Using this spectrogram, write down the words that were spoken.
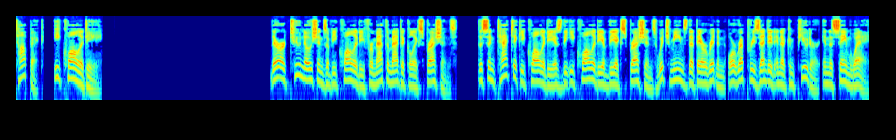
topic equality There are two notions of equality for mathematical expressions. The syntactic equality is the equality of the expressions which means that they are written or represented in a computer in the same way.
